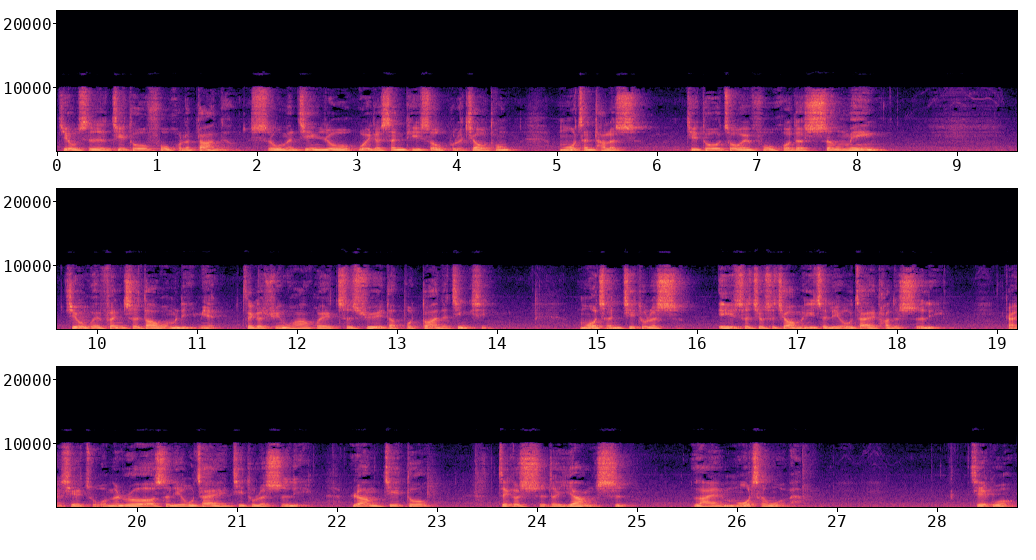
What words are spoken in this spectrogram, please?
就是基督复活的大能，使我们进入为了身体受苦的交通，磨成他的死。基督作为复活的生命，就会分支到我们里面，这个循环会持续的不断的进行。磨成基督的死，意思就是叫我们一直留在他的死里。感谢主，我们若是留在基督的死里，让基督这个死的样式来磨成我们，结果。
